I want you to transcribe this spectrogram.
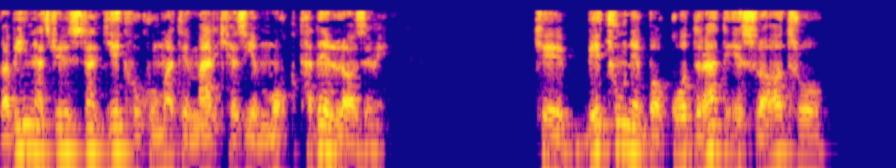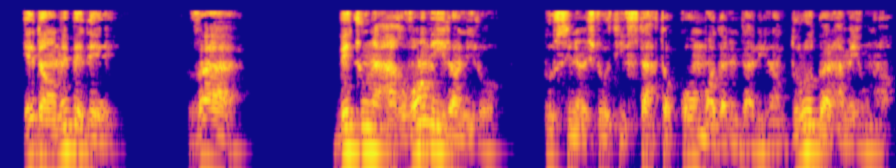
و به این نتیجه رسیدن یک حکومت مرکزی مقتدر لازمه. که بتونه با قدرت اصلاحات رو ادامه بده و بتونه اقوام ایرانی رو دوستی نوشته و 17 تا قوم ما داریم در ایران. درود بر همه اونها.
